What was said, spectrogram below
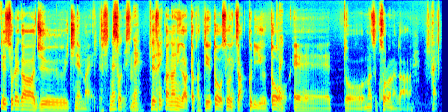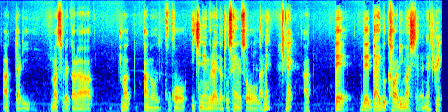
でそれが11年前ですね。そうですね。はい。でそこから何があったかっていうとすごいざっくり言うと、はい。えーっとまずコロナがはい。あったり、まあ、それから、まあ、あのここ1年ぐらいだと戦争がねはい。あってでだいぶ変わりましたよね。はい。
